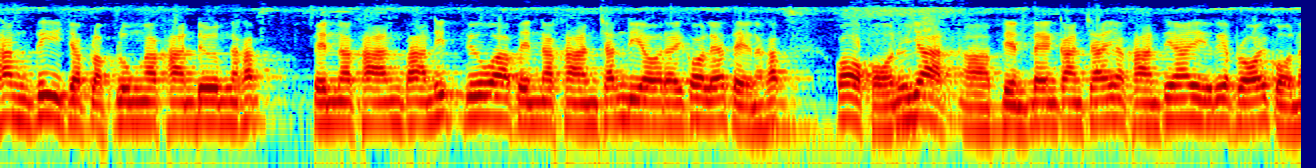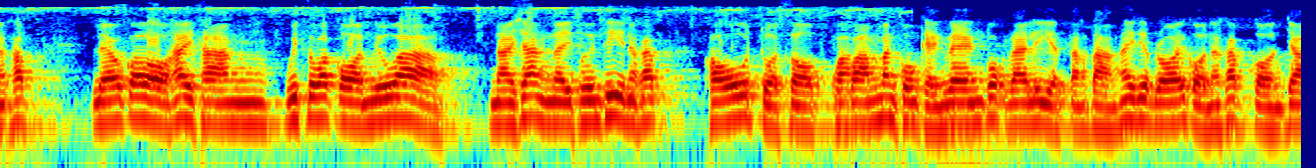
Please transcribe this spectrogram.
ท่านที่จะปรับปรุงอาคารเดิมนะครับ เป็นอาคารพาณิชย์หรือว่าเป็นอาคารชั้นเดียวอะไรก็แล้วแต่นะครับ ก็ขออนุญาตเปลี่ยนแปลงการใช้อาคารที่ให้เรียบร้อยก่อนนะครับ แล้วก็ให้ทางวิศวกรหรือว่านายช่างในพื้นที่นะครับเขาตรวจสอบความมั่นคงแข็งแรงพวกรายละเอียดต่างๆ ให้เรียบร้อยก่อนนะครับ ก่อนจะ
